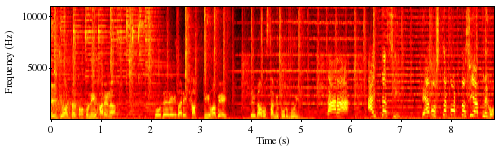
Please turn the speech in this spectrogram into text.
এই জোয়ারদার কখনোই হারে না। তোদের এই বাড়ি ছাড়তেই হবে সেই ব্যবস্থা আমি করবই। তারা আইতাছি। ব্যবস্থা করতেছি আপনি গো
